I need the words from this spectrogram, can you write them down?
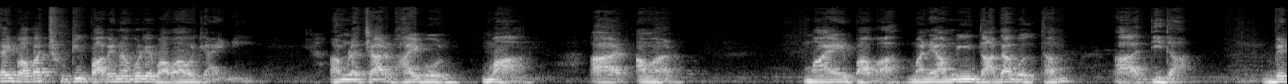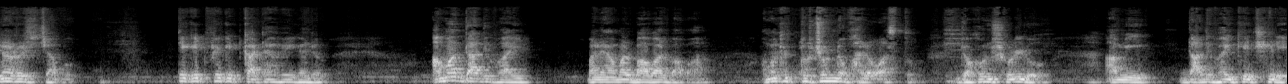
তাই বাবা ছুটি পাবে না বলে বাবাও যায়নি। আমরা চার ভাই বোন মা আর আমার মায়ের বাবা মানে আমি দাদা বলতাম, আর দিদা। বেনারস যাব। টিকিট ফিকিট কাটা হয়ে গেল। আমার দাদু ভাই মানে আমার বাবার বাবা, আমাকে প্রচণ্ড ভালোবাসতো। যখন শুনল আমি দাদু ভাইকে ছেড়ে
